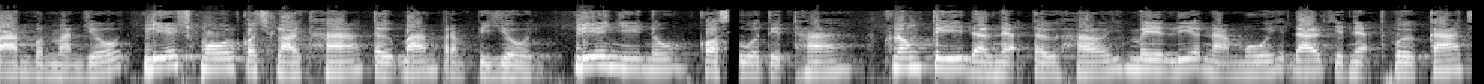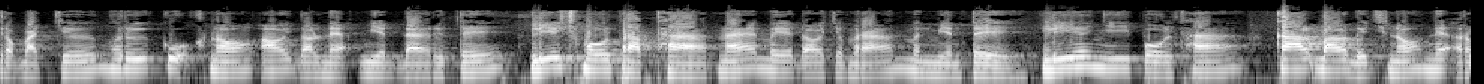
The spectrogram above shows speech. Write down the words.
បានប៉ុន្មានយោជលាឈ្មោលក៏ឆ្លើយថាទៅបាន7យោជលាញីនោះក៏សួរទៀតថាក្នុងទីដែលអ្នកទៅហើយមេលាណាមួយដែលជាអ្នកធ្វើការច្របាច់ជើងឬគក់ខ្នងឲ្យដល់អ្នកមានដែរឬទេ លាឈ្មោលប្រាប់ថាណែមេដ៏ចម្រើនមិនមានទេ លាញីពោលថា កាលបើដូច្នោះអ្នករ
